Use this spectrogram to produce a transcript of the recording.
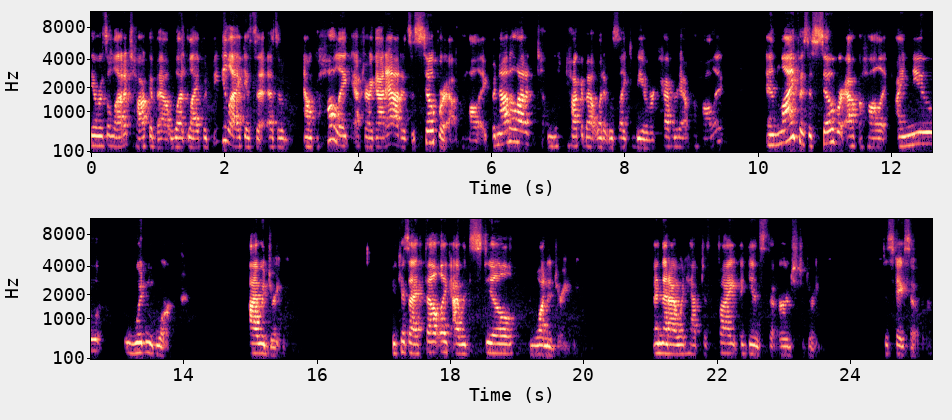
There was a lot of talk about what life would be like as a, as an alcoholic after I got out as a sober alcoholic, but not a lot of talk about what it was like to be a recovered alcoholic. And life as a sober alcoholic, I knew wouldn't work. I would drink because I felt like I would still want to drink and that I would have to fight against the urge to drink to stay sober.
